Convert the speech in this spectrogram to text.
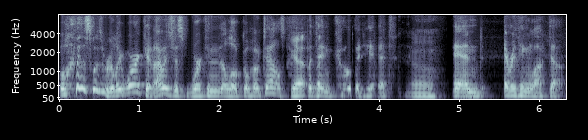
Well, this was really working. I was just working in the local hotels. Yeah. But then COVID hit oh. and everything locked up.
